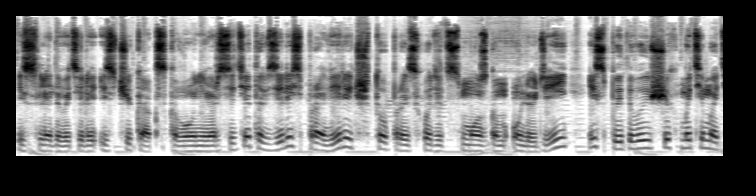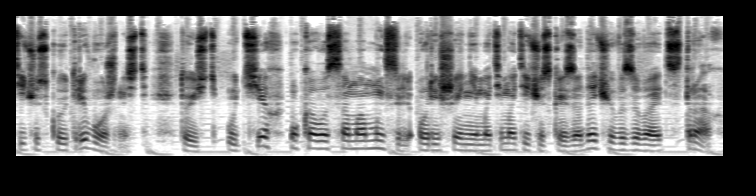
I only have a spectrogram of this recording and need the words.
Исследователи из Чикагского университета взялись проверить, что происходит с мозгом у людей, испытывающих математическую тревожность, то есть у тех, у кого сама мысль о решении математической задачи вызывает страх.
